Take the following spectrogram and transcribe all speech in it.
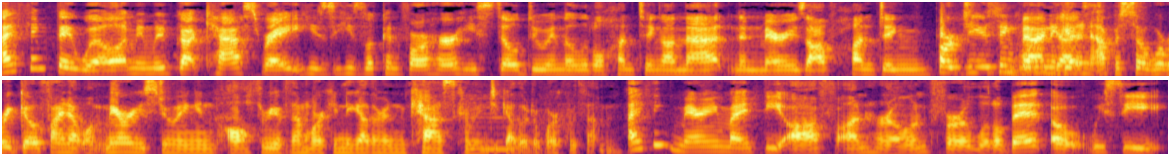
I think they will. I mean, we've got Cass, right? He's he's looking for her. He's still doing the little hunting on that, and then Mary's off hunting. Or do you think we're going to get an episode where we go find out what Mary's doing and all three of them working together and Cass coming together to work with them? I think Mary might be off on her own for a little bit. Oh, we see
